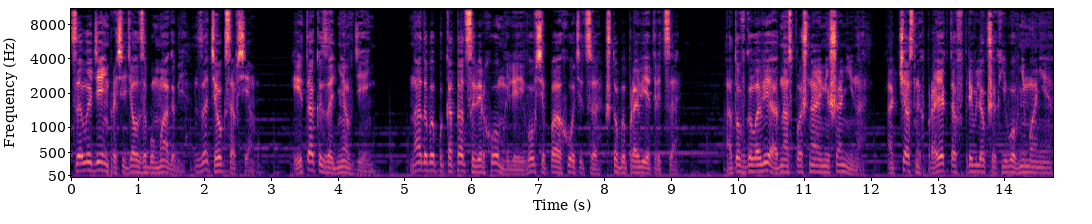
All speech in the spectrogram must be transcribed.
Целый день просидел за бумагами, затек совсем. И так изо дня в день. Надо бы покататься верхом или и вовсе поохотиться, чтобы проветриться. А то в голове одна сплошная мешанина, от частных проектов, привлекших его внимание,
